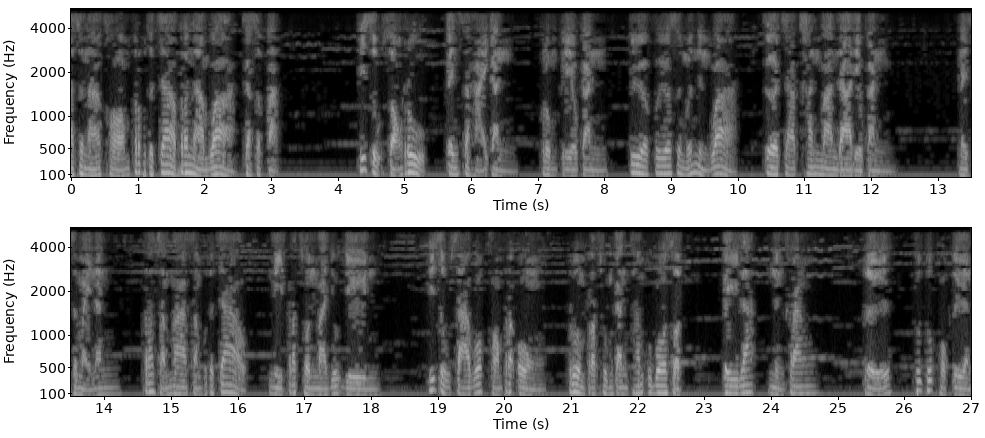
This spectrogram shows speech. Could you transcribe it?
าสนาของพระพุทธเจ้าพระนามว่ากัสสปะพิสุสองรูปเป็นสหายกันกลมเกลียวกันเอื้อเฟื้อเสมือนหนึ่งว่า เกิดจากคันมารดาเดียวกัน ในสมัยนั้น พระสัมมาสัมพุทธเจ้ามีพระชนมายุยืนพิสุสาวกของพระองค์ร่วมประชุมกันทำอุโบสถ ปีละหนึ่งครั้ง หรือทุกๆหกเดือน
